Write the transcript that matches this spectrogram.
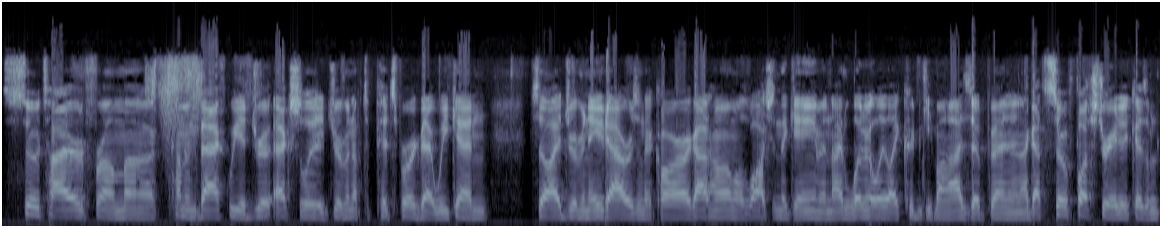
so tired from uh, coming back. We had dri- actually driven up to Pittsburgh that weekend, so I had driven eight hours in the car. I got home, I was watching the game, and I literally like couldn't keep my eyes open, and I got so frustrated because I'm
